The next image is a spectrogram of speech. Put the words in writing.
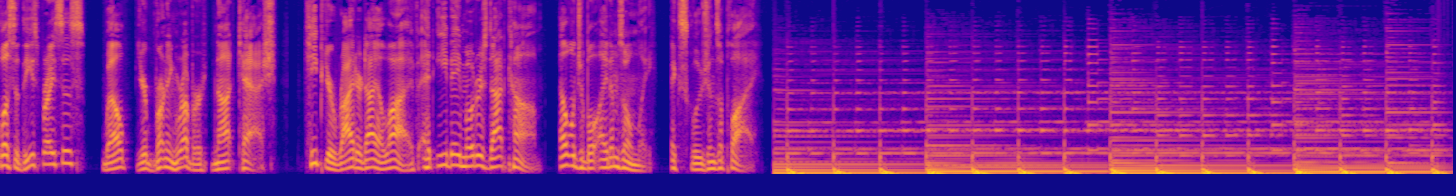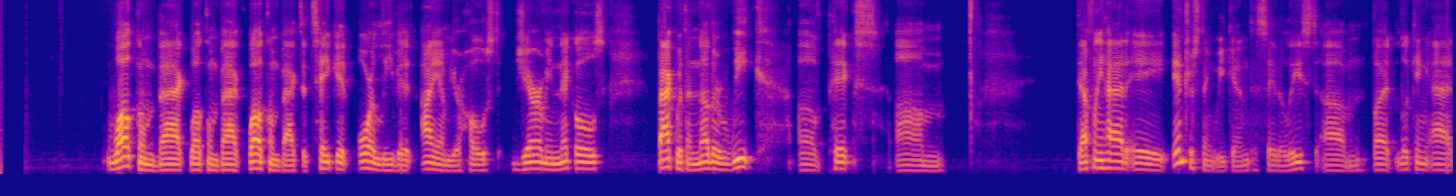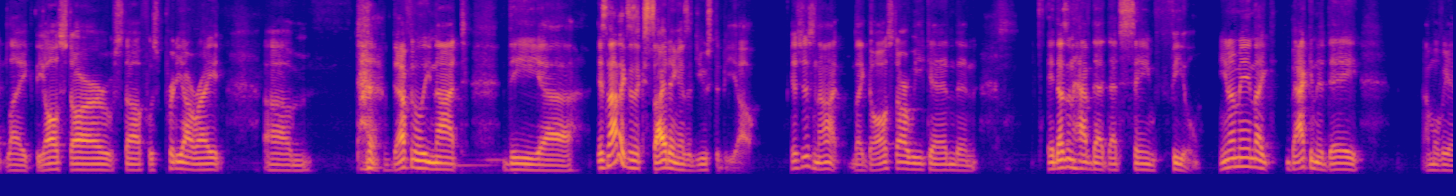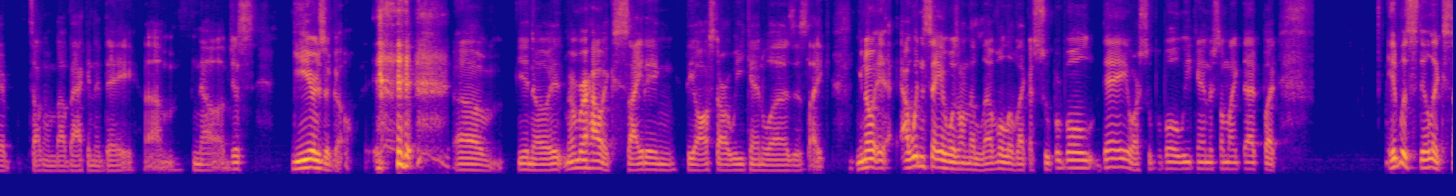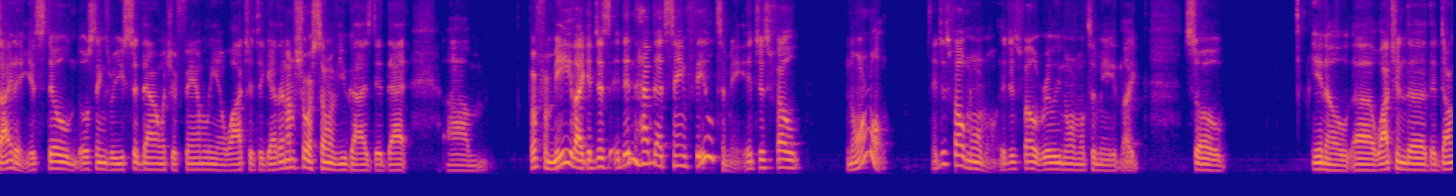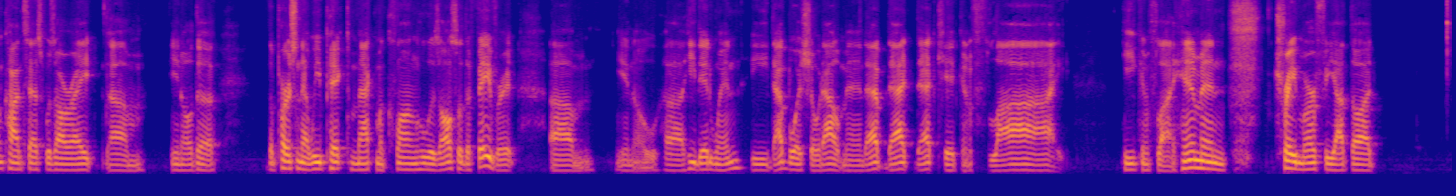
Plus, at these prices, well, you're burning rubber, not cash. Keep your ride or die alive at ebaymotors.com. Eligible items only. Exclusions apply. Welcome back, welcome back, welcome back to Take It or Leave It. I am your host, Jeremy Nichols, back with another week of picks. Um, definitely had a interesting weekend to say the least. Um, but looking at like the All Star stuff was pretty all right. Um, definitely not the. Uh, it's not as exciting as it used to be, y'all. It's just not like the All Star weekend and it doesn't have that that same feel. You know what I mean? Like back in the day, I'm over here talking about back in the day. Um, no, just years ago. um, you know, it, remember how exciting the All Star Weekend was? It's like, you know, it, I wouldn't say it was on the level of like a Super Bowl day or Super Bowl weekend or something like that, but it was still exciting. It's still those things where you sit down with your family and watch it together. And I'm sure some of you guys did that. Um, but for me, like it just it didn't have that same feel to me. It just felt normal. It just felt normal. It just felt really normal to me. Like so, you know, uh watching the the dunk contest was all right. Um, you know, the the person that we picked, Mac McClung, who was also the favorite, um, you know, uh, he did win. He that boy showed out, man. That that that kid can fly. He can fly. Him and Trey Murphy, I thought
